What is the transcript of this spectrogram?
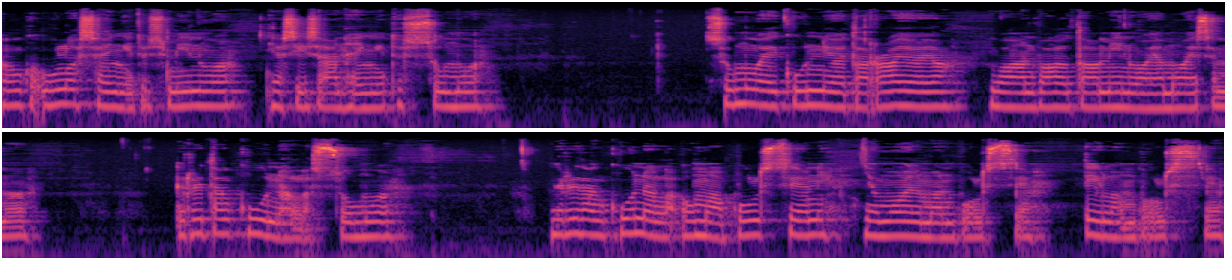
Onko uloshengitys minua ja sisäänhengitys sumua? Sumu ei kunnioita rajoja, vaan valtaa minua ja maisemaa. Yritän kuunnella sumua. Yritän kuunnella omaa pulssiani ja maailman pulssia, tilan pulssia.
